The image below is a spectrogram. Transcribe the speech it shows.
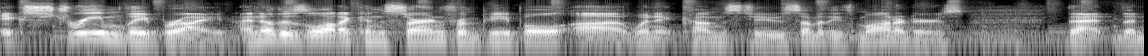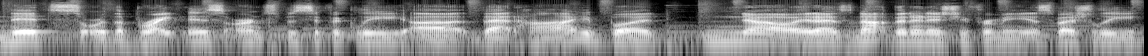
extremely bright. I know there's a lot of concern from people uh, when it comes to some of these monitors that the nits or the brightness aren't specifically uh, that high, but no, it has not been an issue for me, especially,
